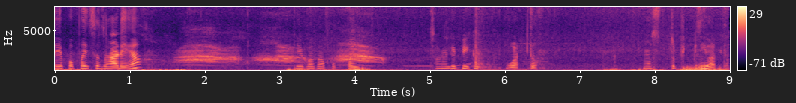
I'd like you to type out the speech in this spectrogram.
हे पपईचं झाड आहे हा? हे बघा पप्पाई चांगली पीक वाटतं. मस्त पिकली वाटतं.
